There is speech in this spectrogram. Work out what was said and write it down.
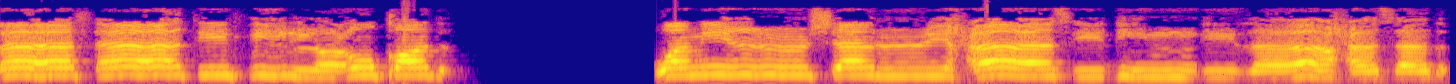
النفاثات في العقد ومن شر حاسد اذا حسد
